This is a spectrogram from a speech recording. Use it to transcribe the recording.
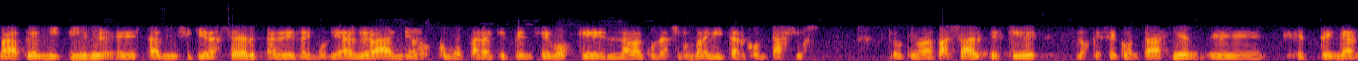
va a permitir eh, estar ni siquiera cerca de la inmunidad de rebaño como para que pensemos que la vacunación va a evitar contagios. lo que va a pasar es que los que se contagien eh, tengan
